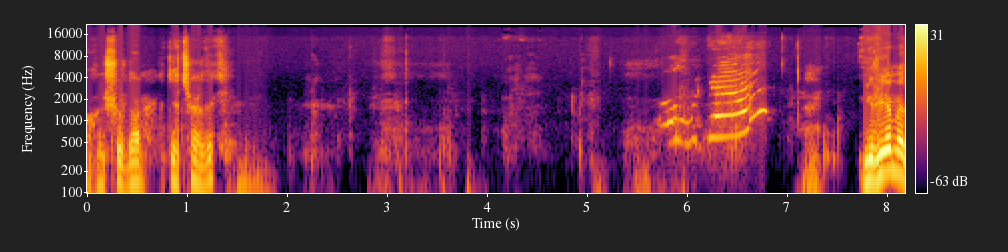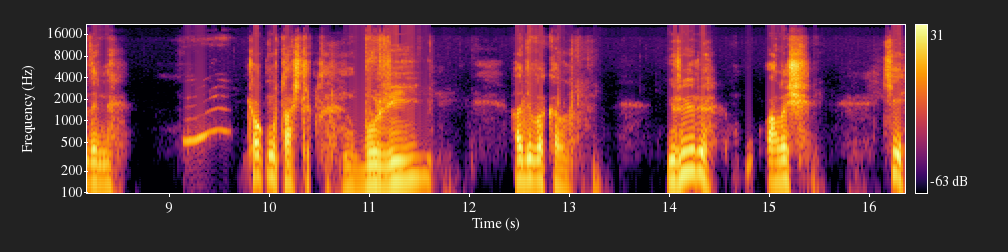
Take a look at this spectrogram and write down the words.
Bakın şuradan geçerdik. Yürüyemedin? Çok mu taşlıklı? Burri. Hadi bakalım. Yürü yürü. Alış. Ki.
